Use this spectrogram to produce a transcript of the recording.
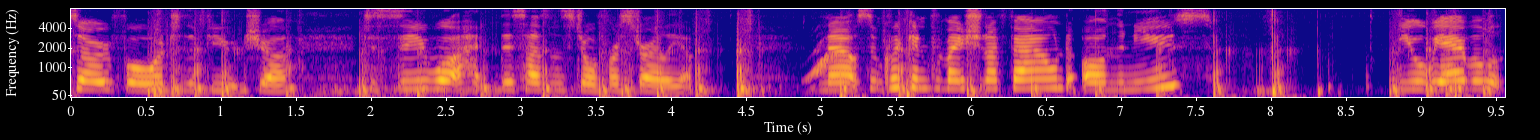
so forward to the future to see what ha- this has in store for Australia. Now, some quick information I found on the news. You'll be able,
